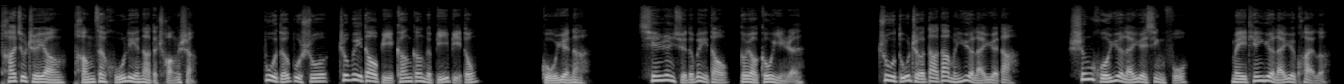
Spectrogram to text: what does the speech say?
他就这样躺在胡列娜的床上，不得不说，这味道比刚刚的比比东、古月娜。千仞雪的味道都要勾引人。祝读者大大们越来越大，生活越来越幸福，每天越来越快乐。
